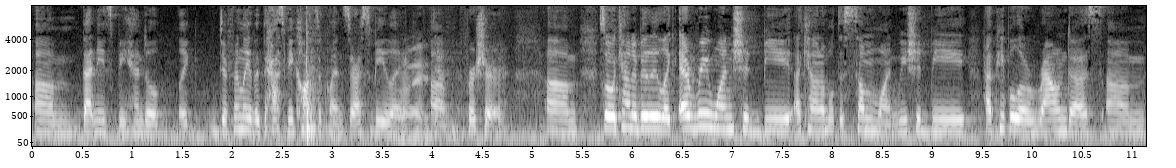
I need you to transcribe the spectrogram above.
Um, that needs to be handled like differently. Like there has to be consequence. There has to be like Right. um, for sure. Um, so accountability, like everyone should be accountable to someone. We should be have people around us. Um,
